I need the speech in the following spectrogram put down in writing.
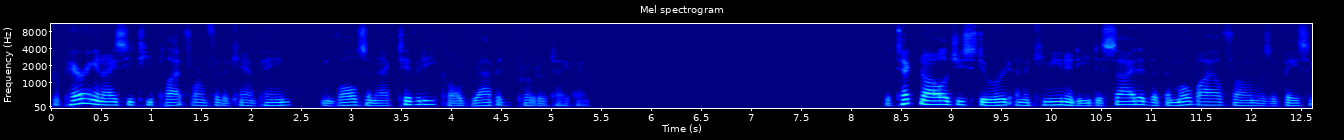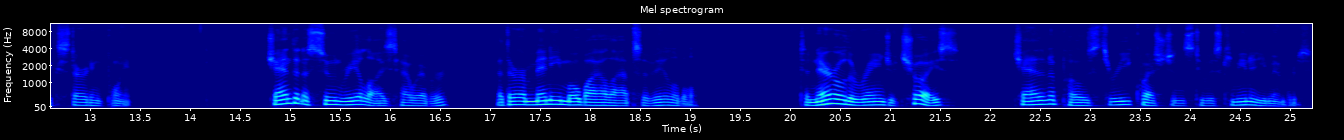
Preparing an ICT platform for the campaign involves an activity called rapid prototyping. The technology steward and the community decided that the mobile phone was a basic starting point. Chandana soon realized, however, that there are many mobile apps available. To narrow the range of choice, Chandana posed three questions to his community members.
